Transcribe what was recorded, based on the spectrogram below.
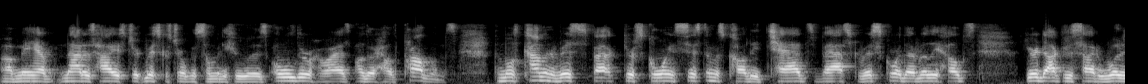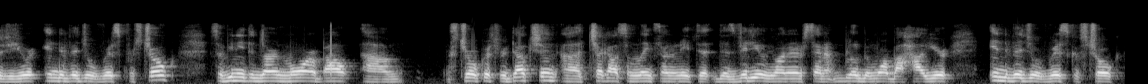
uh, may have not as high a risk of stroke as somebody who is older or has other health problems. The most common risk factor scoring system is called the CHADS VASC risk score that really helps your doctor decide what is your individual risk for stroke. So if you need to learn more about um, stroke risk reduction, uh, check out some links underneath the, this video if you want to understand a little bit more about how your individual risk of stroke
